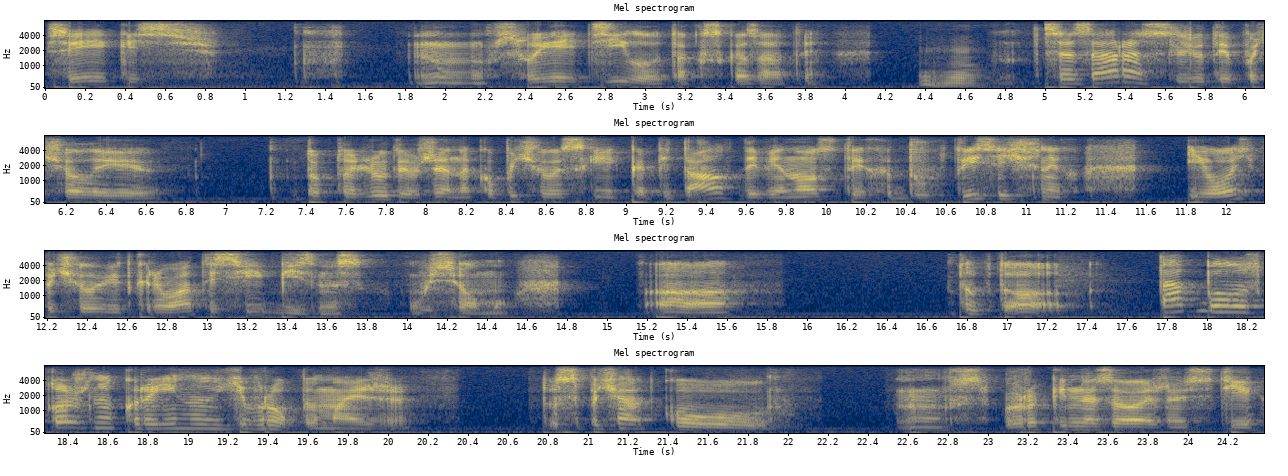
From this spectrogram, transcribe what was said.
своє якесь ну, своє діло, так сказати. Угу. Це зараз люди почали. Тобто люди вже накопичили свій капітал 90-х, 2000-х, і ось почали відкривати свій бізнес у всьому. А, тобто, так було з кожною країною Європи майже. Спочатку в роки незалежності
